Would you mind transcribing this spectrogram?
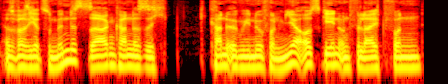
Also was ich ja zumindest sagen kann, dass ich kann irgendwie nur von mir ausgehen und vielleicht von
